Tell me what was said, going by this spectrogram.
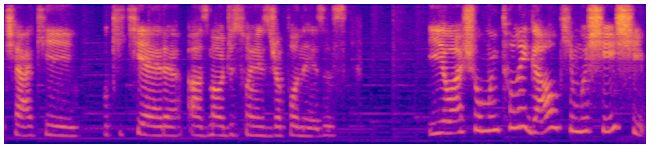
Chiaki o que, que era as maldições japonesas. E eu acho muito legal que Mushishi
